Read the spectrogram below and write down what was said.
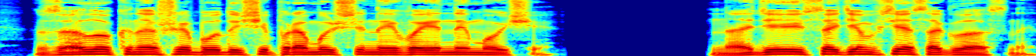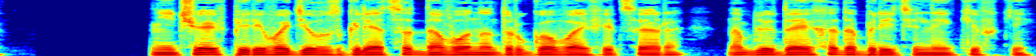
— залог нашей будущей промышленной и военной мощи. Надеюсь, с этим все согласны». Нечаев переводил взгляд с одного на другого офицера, наблюдая их одобрительные кивки.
